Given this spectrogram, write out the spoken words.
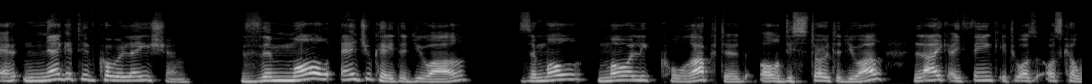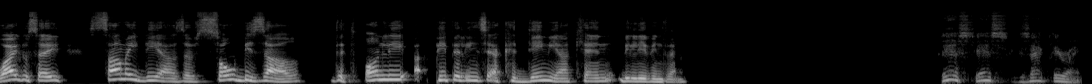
a negative correlation. The more educated you are, the more morally corrupted or distorted you are. Like I think it was Oscar Wilde who say, some ideas are so bizarre that only uh, people in the academia can believe in them. Yes, yes, exactly right.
